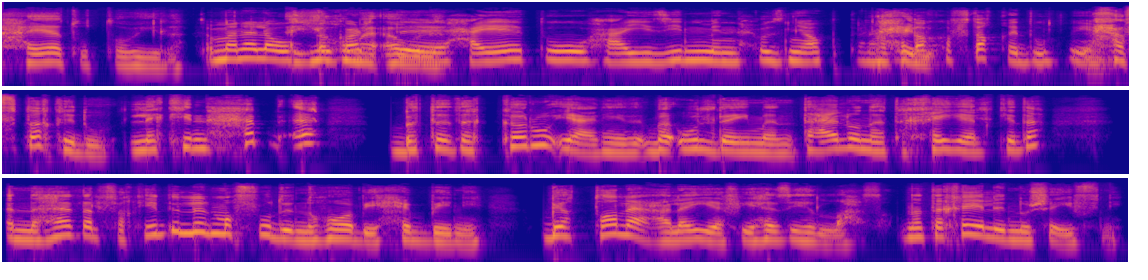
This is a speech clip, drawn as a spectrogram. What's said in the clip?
بحياته الطويلة. طب ما أنا لو افتكرت أولى؟ حياته هيزيد من حزني. هفتق- هفتقده يعني. هفتقده لكن هبقى بتذكره يعني بقول دايما تعالوا نتخيل كده أن هذا الفقيد اللي المفروض إن هو بيحبني بيطلع عليا في هذه اللحظة. نتخيل إنه شايفني.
